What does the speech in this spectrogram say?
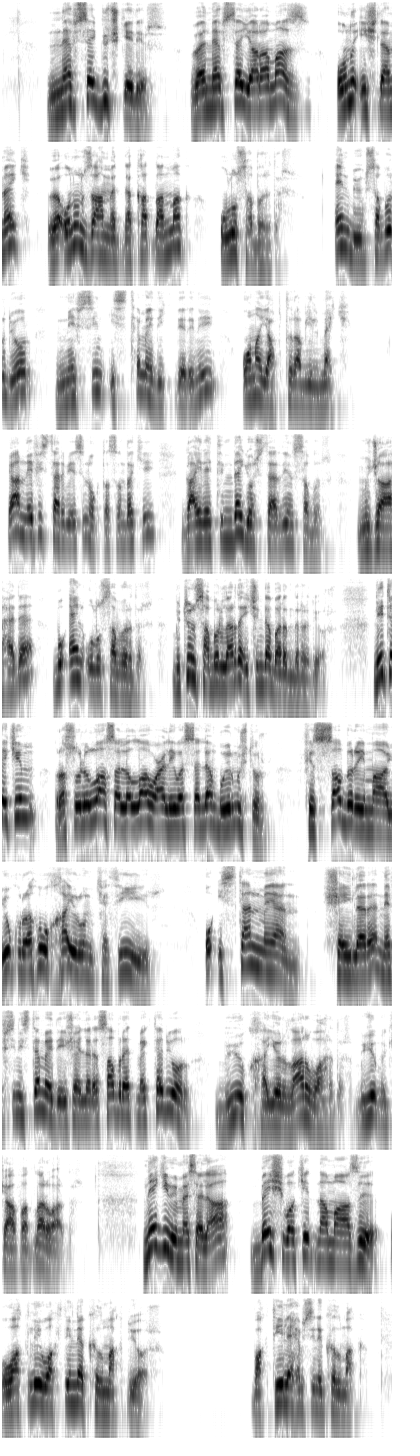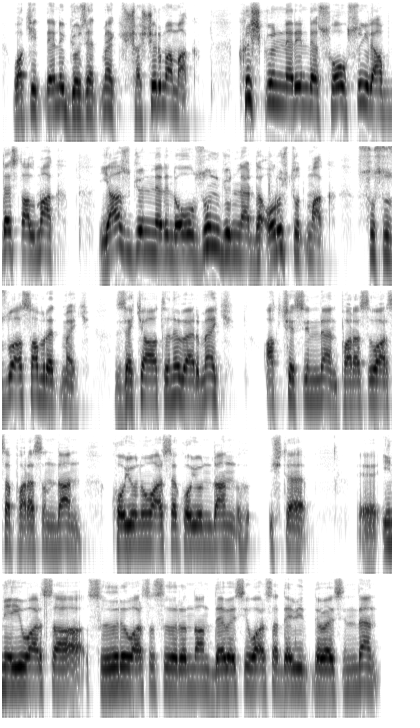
nefse güç gelir ve nefse yaramaz onu işlemek ve onun zahmetine katlanmak ulu sabırdır. En büyük sabır diyor nefsin istemediklerini ona yaptırabilmek. Yani nefis terbiyesi noktasındaki gayretinde gösterdiğin sabır, mücahede bu en ulu sabırdır. Bütün sabırları da içinde barındırır diyor. Nitekim Resulullah sallallahu aleyhi ve sellem buyurmuştur. Fis sabri ma yukrahu hayrun kesir. O istenmeyen şeylere, nefsin istemediği şeylere sabretmekte diyor. Büyük hayırlar vardır. Büyük mükafatlar vardır. Ne gibi mesela? Beş vakit namazı vakli vaktinde kılmak diyor. Vaktiyle hepsini kılmak. Vakitlerini gözetmek, şaşırmamak. Kış günlerinde soğuk su ile abdest almak. Yaz günlerinde uzun günlerde oruç tutmak. Susuzluğa sabretmek. Zekatını vermek. Akçesinden, parası varsa parasından, koyunu varsa koyundan, işte e, ineği varsa, sığırı varsa sığırından, devesi varsa devi, devesinden,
